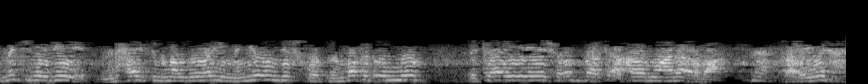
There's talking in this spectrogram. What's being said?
مثل يديه من حيث الموضوعية من يوم يسقط من بطن أمه بتلاقي إيش؟ ربك أقامه على أربع. نعم. صحيح؟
